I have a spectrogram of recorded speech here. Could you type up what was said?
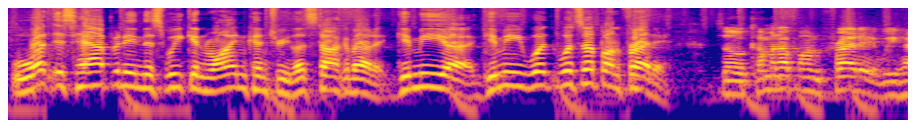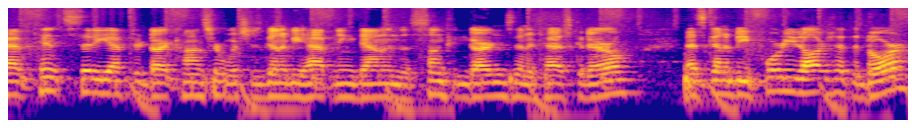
what is happening this week in wine country? Let's talk about it. Give me, uh, give me what, what's up on Friday. So coming up on Friday, we have Tent City After Dark concert, which is going to be happening down in the Sunken Gardens in Atascadero. That's going to be forty dollars at the door.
